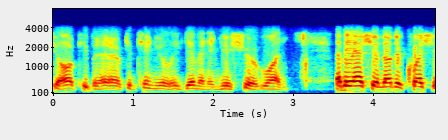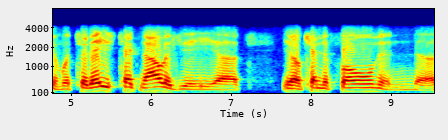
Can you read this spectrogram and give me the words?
show, people that are continually giving, and you're sure one. Let me ask you another question. With today's technology, uh, you know, can the phone and uh,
